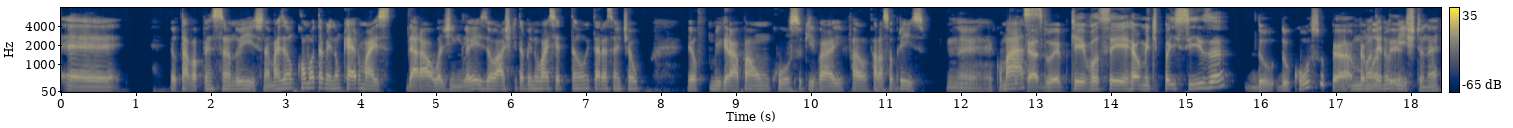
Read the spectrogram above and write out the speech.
é, eu tava pensando isso, né? Mas eu- como eu também não quero mais dar aula de inglês, eu acho que também não vai ser tão interessante eu, eu migrar para um curso que vai fa- falar sobre isso. É, é Mas- complicado. É porque você realmente precisa do, do curso para Pra manter no manter. visto, né?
